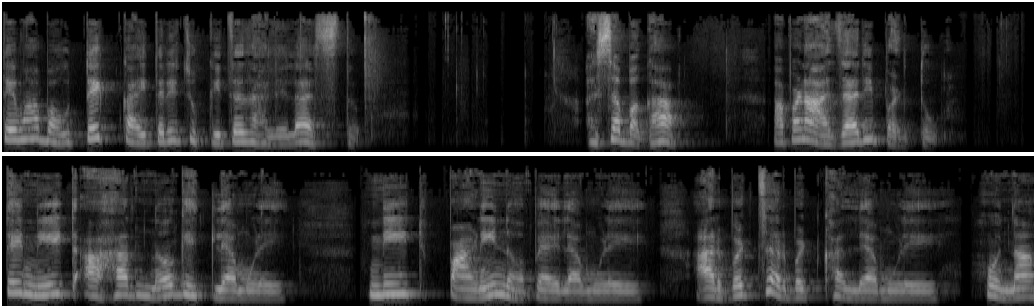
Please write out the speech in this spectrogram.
तेव्हा बहुतेक काहीतरी चुकीचं झालेलं असतं. असं बघा आपण आजारी पडतो. ते नीट आहार न घेतल्यामुळे नीट पाणी न प्यायल्यामुळे आरबट चरबट खाल्ल्यामुळे हो ना?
